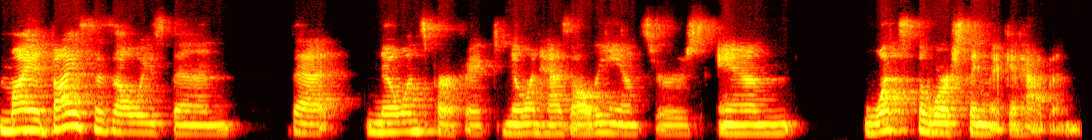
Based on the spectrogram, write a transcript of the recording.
my advice has always been that no one's perfect, no one has all the answers. And what's the worst thing that could happen?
